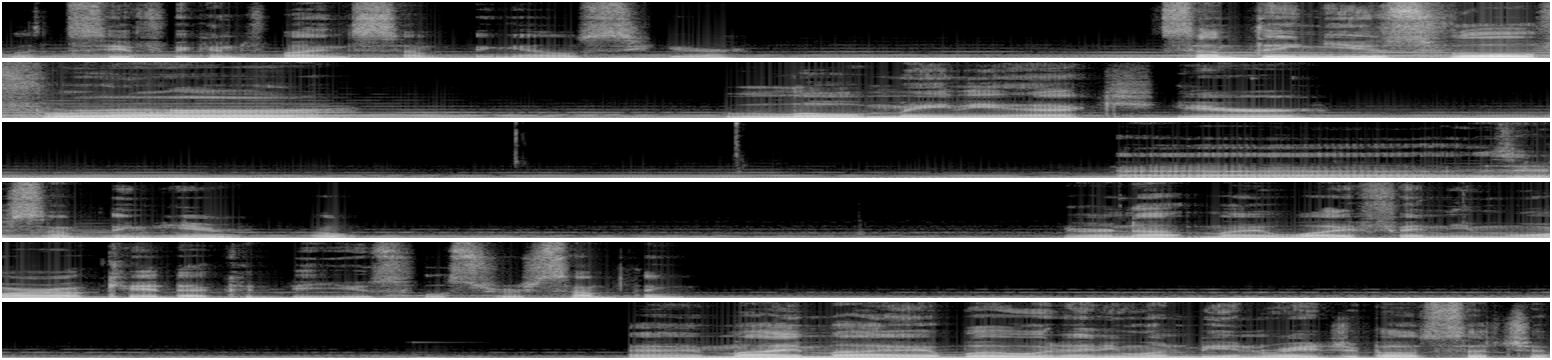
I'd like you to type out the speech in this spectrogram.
Let's see if we can find something else here. Something useful for our little maniac here. Is there something here? Oh. You're not my wife anymore. Okay, that could be useful for something. Uh, my, my, what would anyone be enraged about such a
